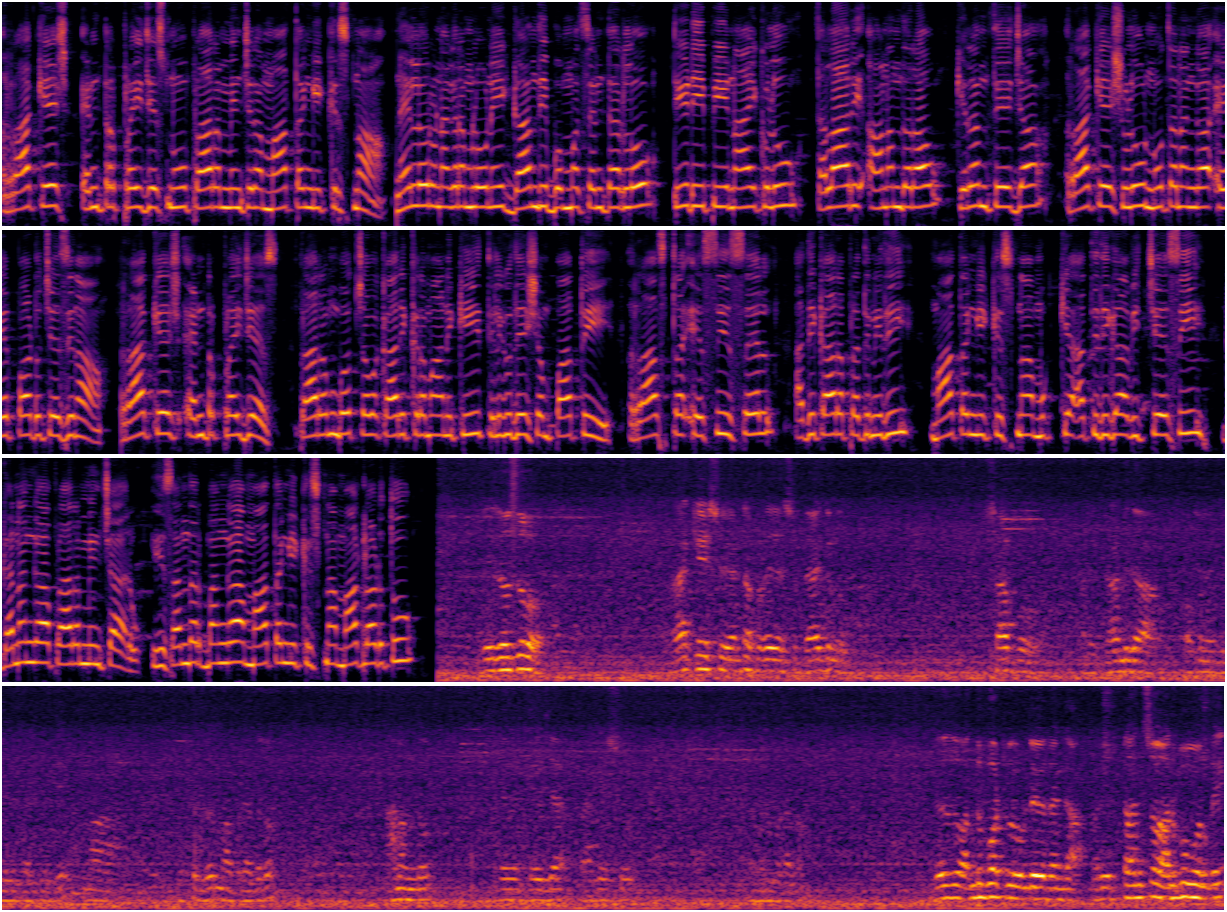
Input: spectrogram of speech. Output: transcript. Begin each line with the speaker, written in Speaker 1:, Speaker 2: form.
Speaker 1: రాకేష్ ఎంటర్ప్రైజెస్ను ప్రారంభించిన మాతంగి కృష్ణ నెల్లూరు నగరంలోని గాంధీ బొమ్మ సెంటర్లో టీడీపీ నాయకులు తలారి ఆనందరావు కిరణ్ తేజ రాకేష్లు నూతనంగా ఏర్పాటు చేసిన రాకేష్ ఎంటర్ప్రైజెస్ ప్రారంభోత్సవ కార్యక్రమానికి తెలుగుదేశం పార్టీ రాష్ట్ర ఎస్సీ సెల్ అధికార ప్రతినిధి మాతంగి కృష్ణ ముఖ్య అతిథిగా విచ్చేసి ఘనంగా ప్రారంభించారు. ఈ సందర్భంగా మాతంగి కృష్ణ మాట్లాడుతూ
Speaker 2: ఈరోజు రాకేష్ ఎంటర్ప్రైజెస్ బ్యాగులు షాపు మరి గ్రాండ్గా ఓపెన్ చేయడం జరిగింది. మా మిత్రులు మా బ్రదరు ఆనంద్ అదే తేజ రాకేష్ అందరూ కూడాను. ఈరోజు అందుబాటులో ఉండే విధంగా మరి టన్స్ అనుభవం ఉంది.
